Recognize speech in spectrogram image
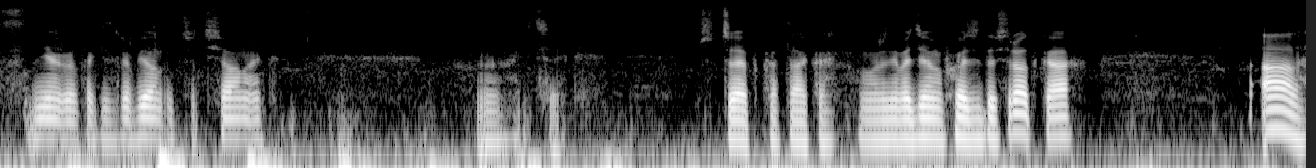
z niego taki zrobiony przedsionek. I cyk. Przyczepka taka. Może nie będziemy wchodzić do środka, ale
